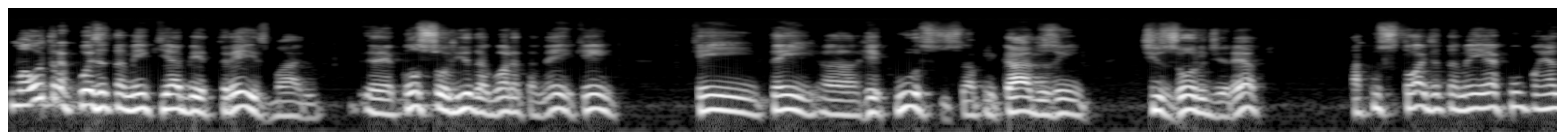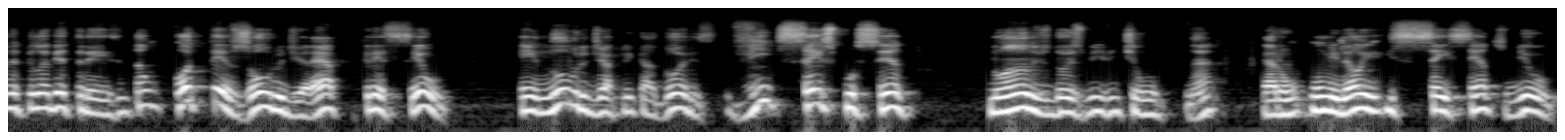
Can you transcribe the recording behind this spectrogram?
Uma outra coisa também que a B3, Mário, é, consolida agora também, quem, quem tem uh, recursos aplicados em tesouro direto, a custódia também é acompanhada pela B3. Então, o tesouro direto cresceu em número de aplicadores 26% no ano de 2021, né? Eram 1 milhão e 600 mil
